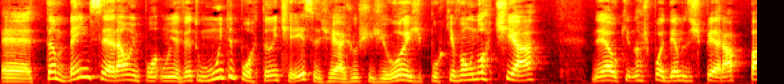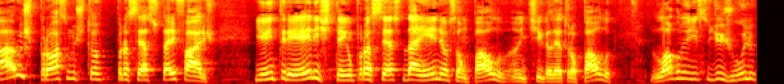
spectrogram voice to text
É, também será um, um evento muito importante esses reajustes de hoje, porque vão nortear né, o que nós podemos esperar para os próximos processos tarifários. E entre eles tem o processo da Enel São Paulo, a antiga Eletropaulo, logo no início de julho.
